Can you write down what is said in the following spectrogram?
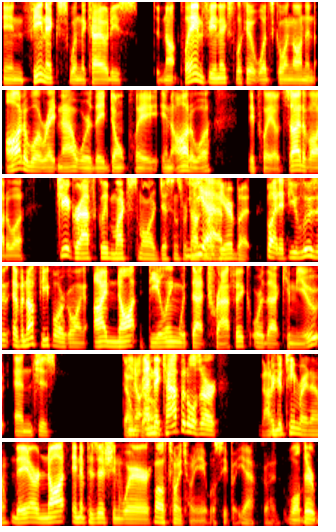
in Phoenix when the Coyotes did not play in Phoenix. Look at what's going on in Ottawa right now, where they don't play in Ottawa; they play outside of Ottawa. Geographically, much smaller distance we're talking Yeah. about here, but But if you lose, if enough people are going, I'm not dealing with that traffic or that commute, and just don't you know, go. and the Capitals are not a good team right now. they are not in a position where Well, 2028, we'll see. But yeah, go ahead. well, they're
